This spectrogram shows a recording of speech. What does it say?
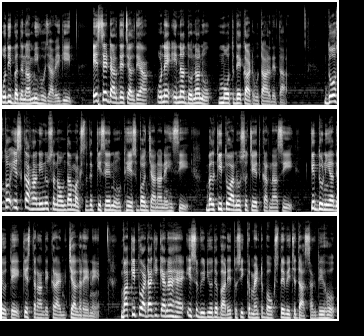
ਉਹਦੀ ਬਦਨਾਮੀ ਹੋ ਜਾਵੇਗੀ। ਇਸੇ ਡਰ ਦੇ ਚਲਦਿਆਂ ਉਹਨੇ ਇਹਨਾਂ ਦੋਨਾਂ ਨੂੰ ਮੌਤ ਦੇ ਘਾਟ ਉਤਾਰ ਦਿੱਤਾ। ਦੋਸਤੋ, ਇਸ ਕਹਾਣੀ ਨੂੰ ਸੁਣਾਉਣ ਦਾ ਮਕਸਦ ਕਿਸੇ ਨੂੰ ਠੇਸ ਪਹੁੰਚਾਉਣਾ ਨਹੀਂ ਸੀ, ਬਲਕਿ ਤੁਹਾਨੂੰ ਸੁਚੇਤ ਕਰਨਾ ਸੀ ਕਿ ਦੁਨੀਆ ਦੇ ਉੱਤੇ ਕਿਸ ਤਰ੍ਹਾਂ ਦੇ ਕ੍ਰਾਈਮ ਚੱਲ ਰਹੇ ਨੇ। ਬਾਕੀ ਤੁਹਾਡਾ ਕੀ ਕਹਿਣਾ ਹੈ, ਇਸ ਵੀਡੀਓ ਦੇ ਬਾਰੇ ਤੁਸੀਂ ਕਮੈਂਟ ਬਾਕਸ ਦੇ ਵਿੱਚ ਦੱਸ ਸਕਦੇ ਹੋ।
